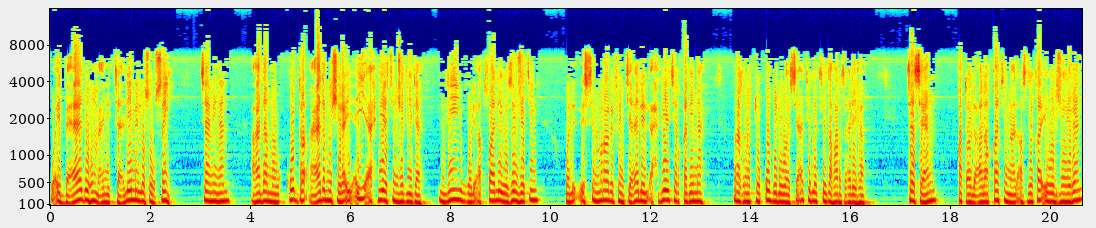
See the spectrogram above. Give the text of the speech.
وإبعادهم عن التعليم اللصوصي. ثامنا عدم القدرة عدم شراء أي أحذية جديدة لي ولأطفالي وزوجتي وللاستمرار في انتعال الأحذية القديمة رغم الثقوب الواسعة التي ظهرت عليها. تاسعا قطع العلاقات مع الأصدقاء والجيران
